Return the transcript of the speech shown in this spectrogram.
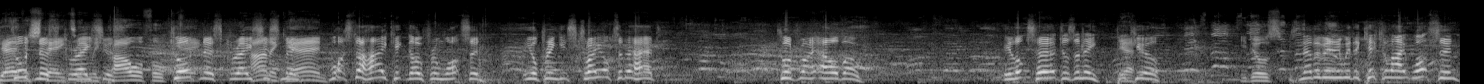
Goodness gracious. powerful kick. Goodness gracious And me. again. Watch the high kick though from Watson. He'll bring it straight up to the head. Good right elbow. He looks hurt, doesn't he? Yeah. He does. He's never been in with a kicker like Watson.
